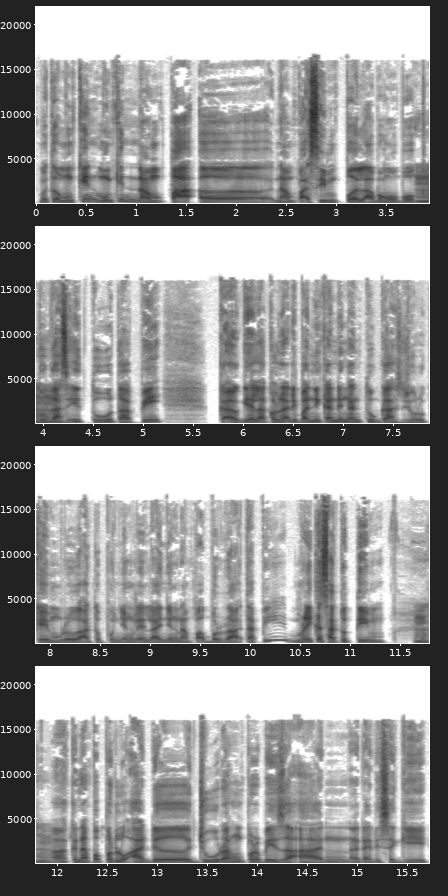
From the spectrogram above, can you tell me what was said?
Betul. Mungkin mungkin nampak uh, nampak simple abang Bobo Mhm. tugas itu tapi Yalah kalau nak dibandingkan dengan tugas juru kamera ataupun yang lain-lain yang nampak berat tapi mereka satu tim. Mhm. Uh, kenapa perlu ada jurang perbezaan uh, dari segi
